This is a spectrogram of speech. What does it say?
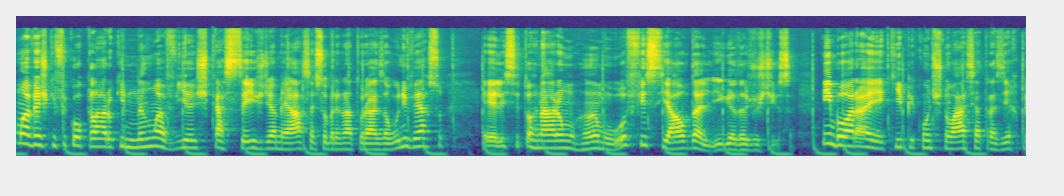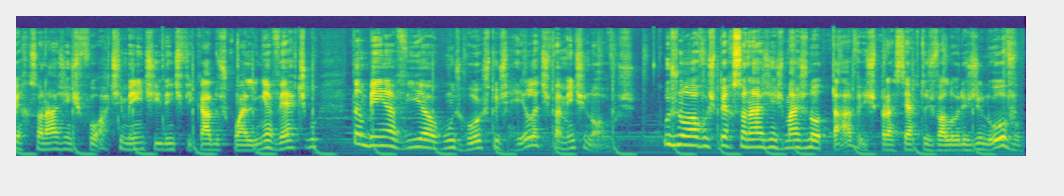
Uma vez que ficou claro que não havia escassez de ameaças sobrenaturais ao universo, eles se tornaram um ramo oficial da Liga da Justiça. Embora a equipe continuasse a trazer personagens fortemente identificados com a linha Vértigo, também havia alguns rostos relativamente novos. Os novos personagens mais notáveis para certos valores de novo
